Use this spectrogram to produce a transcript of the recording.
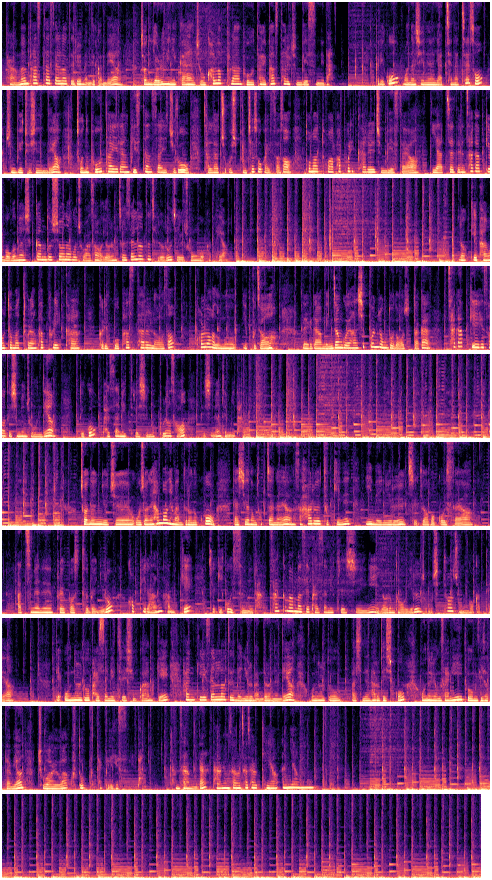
다음은 파스타 샐러드를 만들 건데요. 저는 여름이니까 좀 컬러풀한 보우타이 파스타를 준비했습니다. 그리고 원하시는 야채나 채소 준비해 주시는데요. 저는 보우타이랑 비슷한 사이즈로 잘라주고 싶은 채소가 있어서 토마토와 파프리카를 준비했어요. 이 야채들은 차갑게 먹으면 식감도 시원하고 좋아서 여름철 샐러드 재료로 제일 좋은 것 같아요. 이렇게 방울토마토랑 파프리카 그리고 파스타를 넣어서 컬러가 너무 예쁘죠? 네, 그 다음 냉장고에 한 10분 정도 넣어줬다가 차갑게 해서 드시면 좋은데요. 그리고 발사믹 드레싱을 뿌려서 드시면 됩니다. 저는 요즘 오전에 한 번에 만들어 놓고 날씨가 너무 덥잖아요. 그래서 하루 두 끼는 이 메뉴를 즐겨 먹고 있어요. 아침에는 breakfast 메뉴로 커피랑 함께 즐기고 있습니다. 상큼한 맛의 발사믹 드레싱이 여름 더위를 좀 식혀주는 것 같아요. 네, 오늘도 발사믹 드레싱과 함께 한 끼 샐러드 메뉴를 만들었는데요. 오늘도 맛있는 하루 되시고 오늘 영상이 도움이 되셨다면 좋아요와 구독 부탁드리겠습니다. 감사합니다. 다음 영상으로 찾아올게요. 안녕.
